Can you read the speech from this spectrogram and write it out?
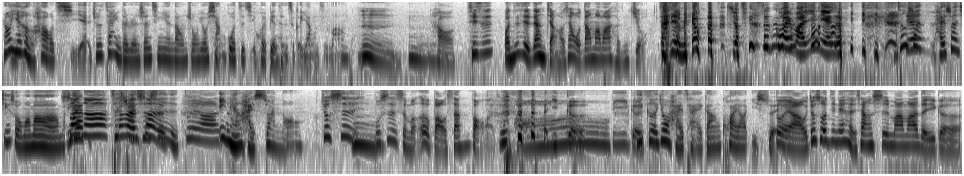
然后也很好奇，耶，就是在你的人生经验当中，有想过自己会变成这个样子吗？嗯嗯，好，其实婉芝姐这样讲，好像我当妈妈很久，其实也没有很久，其实快满一年而已。这算还算新手妈妈吗？算啊，这算是对啊，一年还算哦。就是不是什么二宝三宝啊，就是 一个第一个一个又还才刚快要一岁。对啊，我就说今天很像是妈妈的一个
